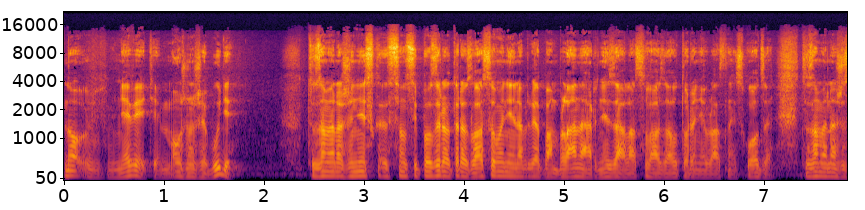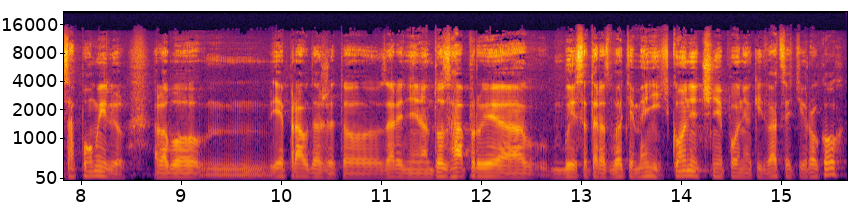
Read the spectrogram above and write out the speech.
No, neviete, možno, že bude. To znamená, že dnes som si pozeral teraz hlasovanie, napríklad pán Blanár nezahlasoval za otvorenie vlastnej schôdze. To znamená, že sa pomýlil, lebo mm, je pravda, že to zariadenie nám dosť hapruje a bude sa teraz v lete meniť konečne po nejakých 20 rokoch.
